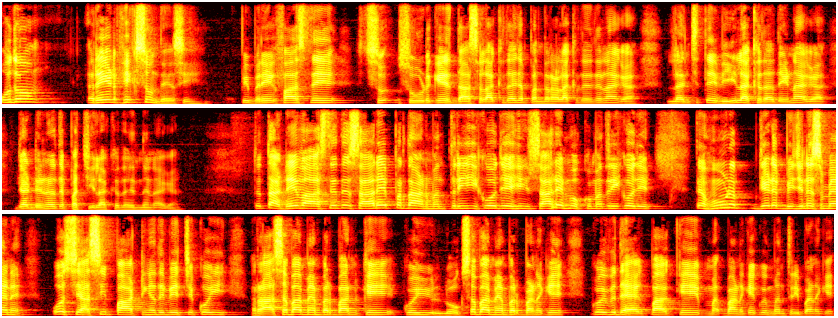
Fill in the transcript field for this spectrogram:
ਉਦੋਂ ਰੇਟ ਫਿਕਸ ਹੁੰਦੇ ਸੀ ਵੀ ਬ੍ਰੇਕਫਾਸਟ ਤੇ ਸੂ- ਸੂਟ ਕੇ 10 ਲੱਖ ਦਾ ਜਾਂ 15 ਲੱਖ ਦੇ ਦੇਣਾ ਹੈਗਾ ਲੰਚ ਤੇ 20 ਲੱਖ ਦਾ ਦੇਣਾ ਹੈਗਾ, ਜਾਂ ਡਿਨਰ ਤੇ 25 ਲੱਖ ਦਾ ਦੇਣਾ ਹੈਗਾ। ਤੇ ਤੁਹਾਡੇ ਵਾਸਤੇ ਤੇ ਸਾਰੇ ਪ੍ਰਧਾਨ ਮੰਤਰੀ ਇੱਕੋ ਜਿਹੇ ਹੀ ਸਾਰੇ ਮੁੱਖ ਮੰਤਰੀ ਇੱਕੋ ਜਿਹੇ। ਤੇ ਹੁਣ ਜਿਹੜੇ ਬਿਜ਼ਨਸਮੈਨ ਨੇ ਉਹ ਸਿਆਸੀ ਪਾਰਟੀਆਂ ਦੇ ਵਿੱਚ ਕੋਈ ਰਾਜ ਸਭਾ ਮੈਂਬਰ ਬਣ ਕੇ ਕੋਈ ਲੋਕ ਸਭਾ ਮੈਂਬਰ ਬਣ ਕੇ ਕੋਈ ਵਿਧਾਇਕ ਪਾ ਕੇ ਬਣ ਕੇ ਕੋਈ ਮੰਤਰੀ ਬਣ ਕੇ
